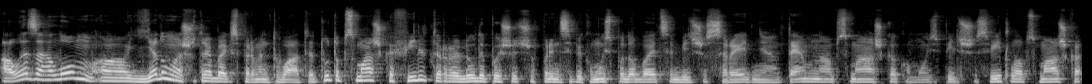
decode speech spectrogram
Але загалом, е, я думаю, що треба експериментувати. Тут обсмажка, фільтр. Люди пишуть, що в принципі комусь подобається більше середня, темна обсмажка, комусь більше світла обсмажка.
